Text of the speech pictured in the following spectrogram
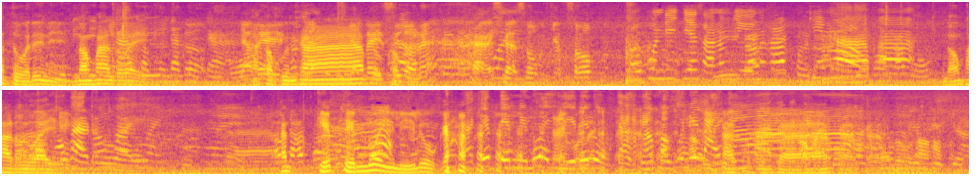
5 ตัวด้วยนี่ น้องพารวย ขอบคุณค่ะขอบคุณค่ะอะขอบคุณครับ อยากได้ขอบเสื้คุอณนะเสื้อส้มเก็บส้ม ขอบคุณดีเจสาวน้ำยืนนะครับที่มอบอ่าน้องพารวยน้องพารวย คันเก็บเต็มรวยอีหลีลูก อะเก็บเต็มในรวยอีหลีได้ลูกจ้าเอาขอบคุณได้หลายครัๆบขอบคุณครับครับครับ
